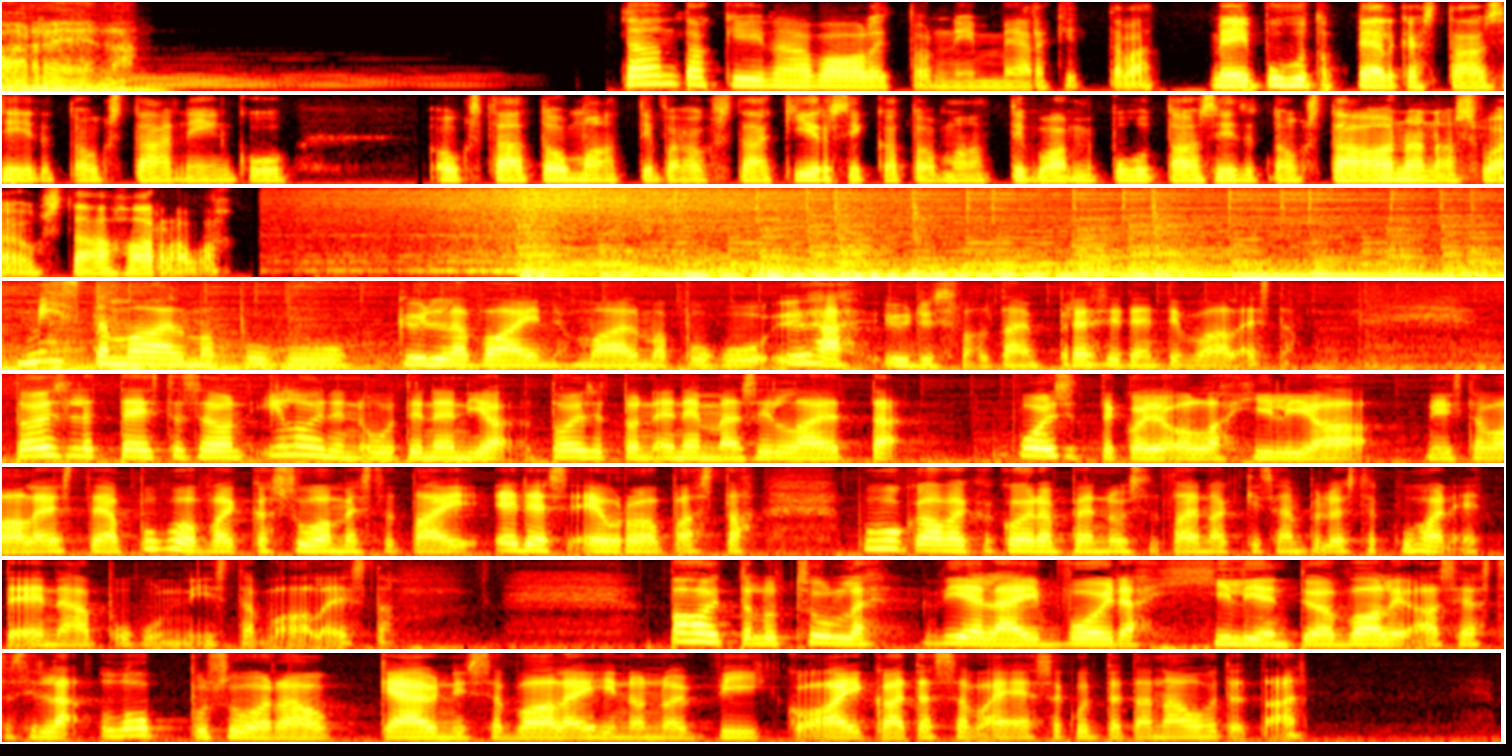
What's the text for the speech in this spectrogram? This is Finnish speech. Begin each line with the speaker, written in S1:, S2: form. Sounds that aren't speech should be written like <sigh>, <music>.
S1: Areena.
S2: Tämän takia nämä vaalit on niin merkittävät. Me ei puhuta pelkästään siitä, että onko tämä niin kuin onko tämä tomaatti vai onko tämä kirsikkatomaatti, vaan me puhutaan siitä, että onko tämä ananas vai onko tämä harava.
S3: Mistä maailma puhuu? Kyllä vain maailma puhuu yhä Yhdysvaltain presidentinvaaleista. Toisille teistä se on iloinen uutinen ja toiset on enemmän sillä, että voisitteko jo olla hiljaa niistä vaaleista ja puhua vaikka Suomesta tai edes Euroopasta. Puhukaa vaikka koiranpennuista tai nakkisämpylöistä, kuhan ette enää puhu niistä vaaleista. Pahoittelut sulle, vielä ei voida hiljentyä vaaliasiasta, sillä loppusuora on käynnissä. Vaaleihin on noin viikko aikaa tässä vaiheessa, kun tätä nauhoitetaan.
